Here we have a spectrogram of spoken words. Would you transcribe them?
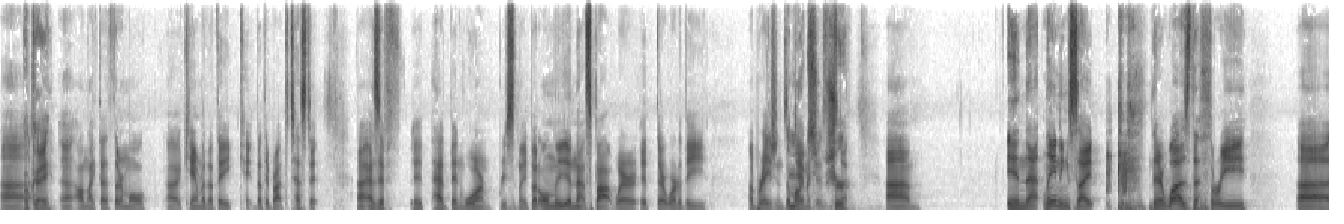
Uh, Okay. uh, on like the thermal uh, camera that they that they brought to test it, uh, as if it had been warm recently, but only in that spot where it there were the abrasions, The and marks, damages, sure. Um, in that landing site, there was the three uh,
